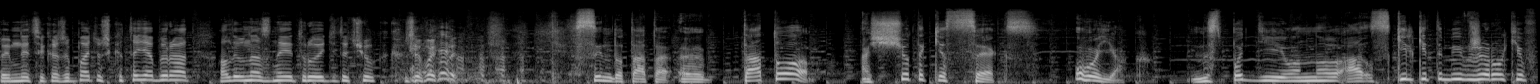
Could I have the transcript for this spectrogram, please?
Таємниці каже, батюшка, та я би рад, але в нас з неї троє діточок. Каже, ви. Син до тата. Е, Тато, а що таке секс? О, як? Несподівано. А скільки тобі вже років?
